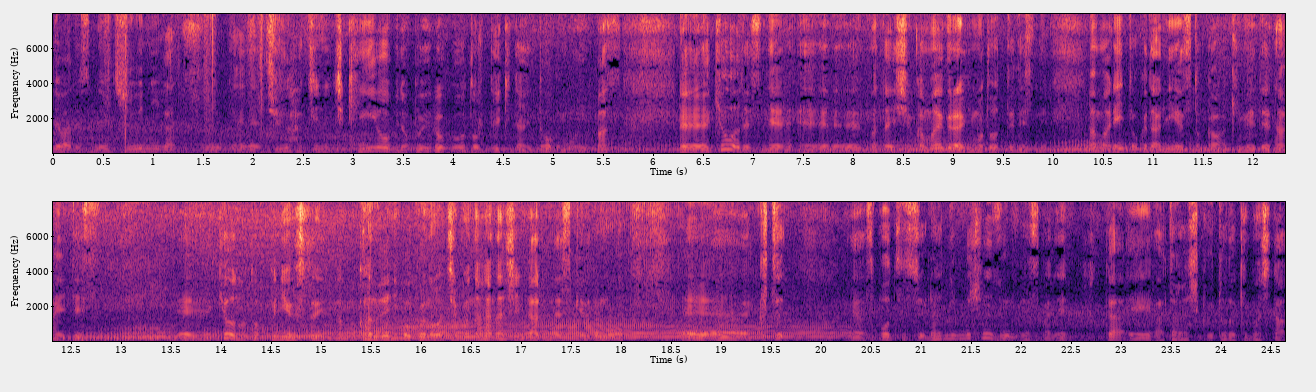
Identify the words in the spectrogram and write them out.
ではですね12月、えー、18日金曜日の Vlog を撮っていきたいと思います、えー、今日はですね、えー、また1週間前ぐらいに戻ってですねあんまり特段ニュースとかは決めてないです、え今日のトップニュースというのはもう完全に僕の自分の話になるんですけれども、え靴スポーツシュランニングシューズですかねが、え新しく届きました、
